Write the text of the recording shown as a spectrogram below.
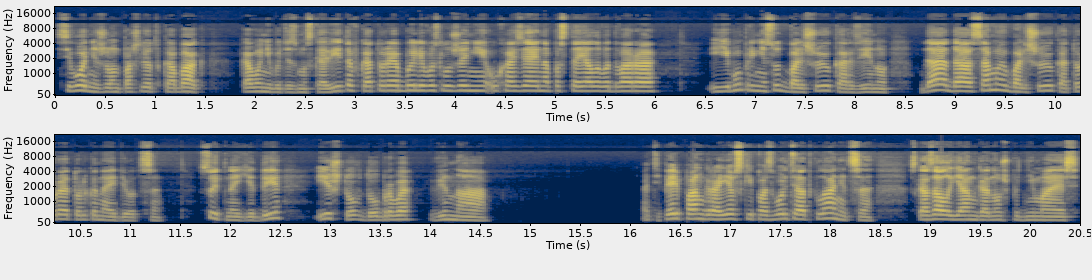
Сегодня же он пошлет в кабак кого-нибудь из московитов, которые были в услужении у хозяина постоялого двора, и ему принесут большую корзину, да-да, самую большую, которая только найдется, сытной еды и, что в доброго, вина. «А теперь, пан Граевский, позвольте откланяться», — сказал Ян Гануш, поднимаясь.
